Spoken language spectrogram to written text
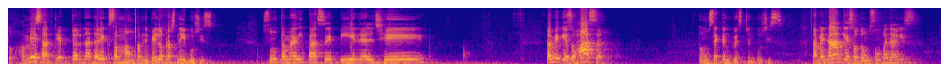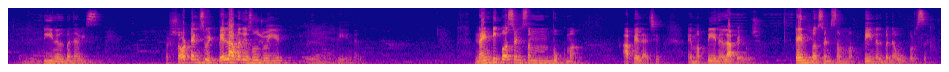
તો હંમેશા ચેપ્ટરના દરેક સમમાં હું તમને પહેલો પ્રશ્ન એ પૂછીશ. શું તમારી પાસે પીએનએલ છે? તમે કહેશો, હા, સર. તો હું સેકન્ડ ક્વેશ્ચન પૂછીશ. તમે ના કહેશો તો હું શું બનાવીશ? પીએનએલ બનાવીશ. શોર્ટ એન્ડ સ્વીટ પહેલા મને શું જોઈએ? પીએનએલ નાઇન્ટી પર્સન્ટ સમ બુકમાં આપેલા છે, એમાં પીએનએલ આપેલું છે. ટેન પર્સન્ટ સમમાં પીએનએલ બનાવવું પડશે.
